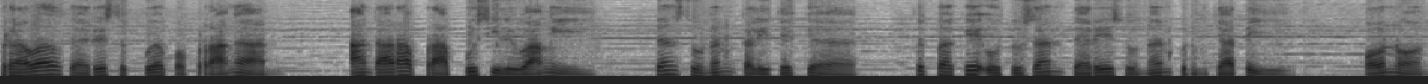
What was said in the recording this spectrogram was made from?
berawal dari sebuah peperangan antara Prabu Siliwangi dan Sunan Kalijaga sebagai utusan dari Sunan Gunung Jati. Konon,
